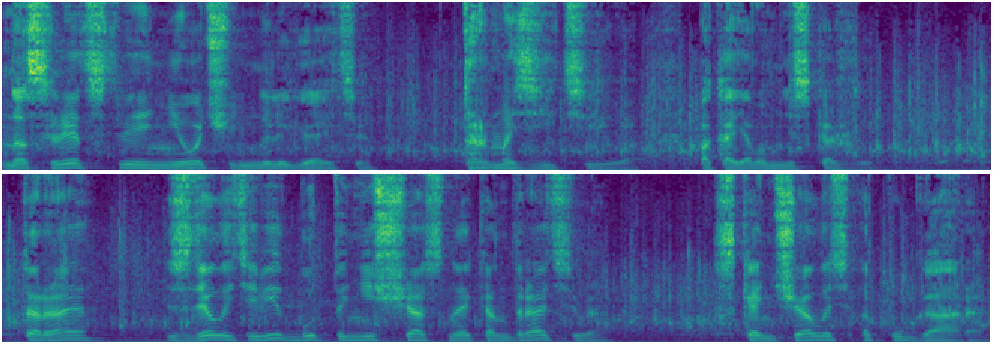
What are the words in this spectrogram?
Наследствие не очень налегайте. Тормозите его, пока я вам не скажу. Вторая. Сделайте вид, будто несчастная Кондратьева скончалась от угара.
